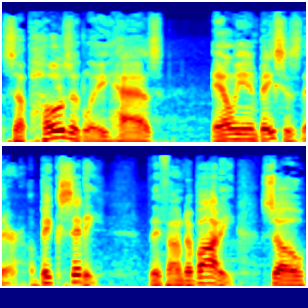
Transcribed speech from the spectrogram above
supposedly has alien bases there, a big city. They found a body, so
